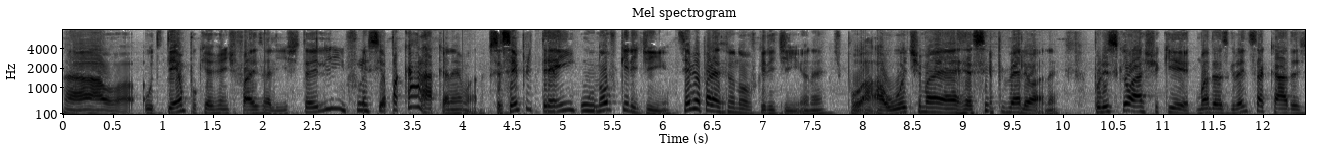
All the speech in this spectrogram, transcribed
a- o tempo que a gente faz a lista, ele influencia pra caraca, né, mano? Você sempre tem um novo queridinho. Sempre aparece um novo queridinho, né? Tipo, a, a última é, é sempre melhor, né? Por isso que eu acho que uma das grandes sacadas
